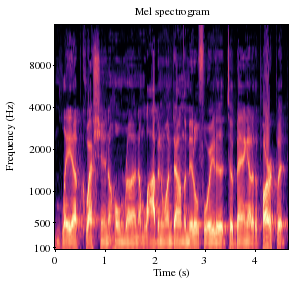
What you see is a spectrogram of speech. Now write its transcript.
layup question, a home run. I'm lobbing one down the middle for you to, to bang out of the park. But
